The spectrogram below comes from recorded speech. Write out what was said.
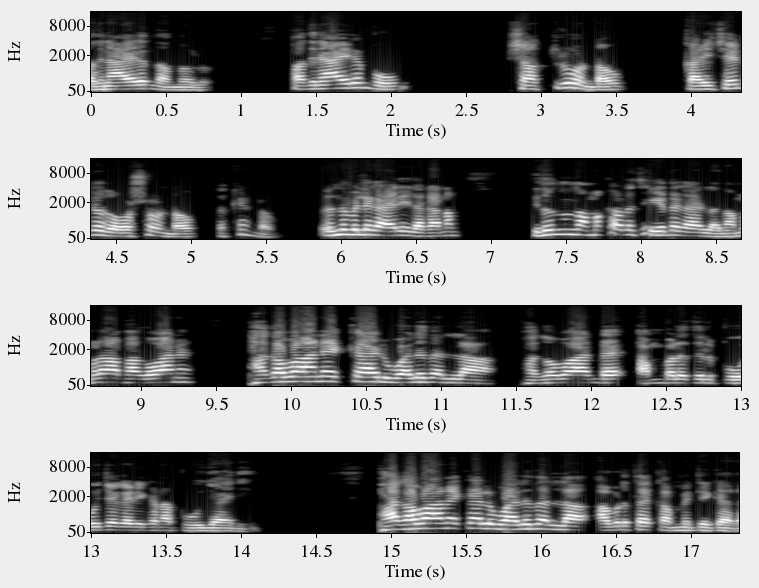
പതിനായിരം തന്നോളൂ. പതിനായിരം പോവും. ശത്രു ഉണ്ടാവും. കഴിച്ചതിന്റെ ദോഷം ഉണ്ടാവും. ഒക്കെ ഉണ്ടാവും. ഇതൊന്നും വലിയ കാര്യമില്ല. കാരണം ഇതൊന്നും നമുക്ക് അവിടെ ചെയ്യേണ്ട കാര്യമില്ല. നമ്മൾ ആ ഭഗവാന് ഭഗവാനേക്കാൾ വലുതല്ല ഭഗവാന്റെ അമ്പലത്തിൽ പൂജ കഴിക്കണ പൂജാരി. ഭഗവാനേക്കാൾ വലുതല്ല അവിടുത്തെ കമ്മിറ്റിക്കാർ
